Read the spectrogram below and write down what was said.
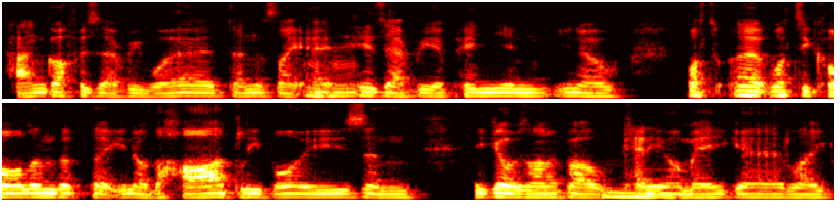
hang off his every word and it's like Mhm. his every opinion. You know what uh, what's he call them? That the, you know the Hardley boys, and he goes on about Kenny Omega, like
